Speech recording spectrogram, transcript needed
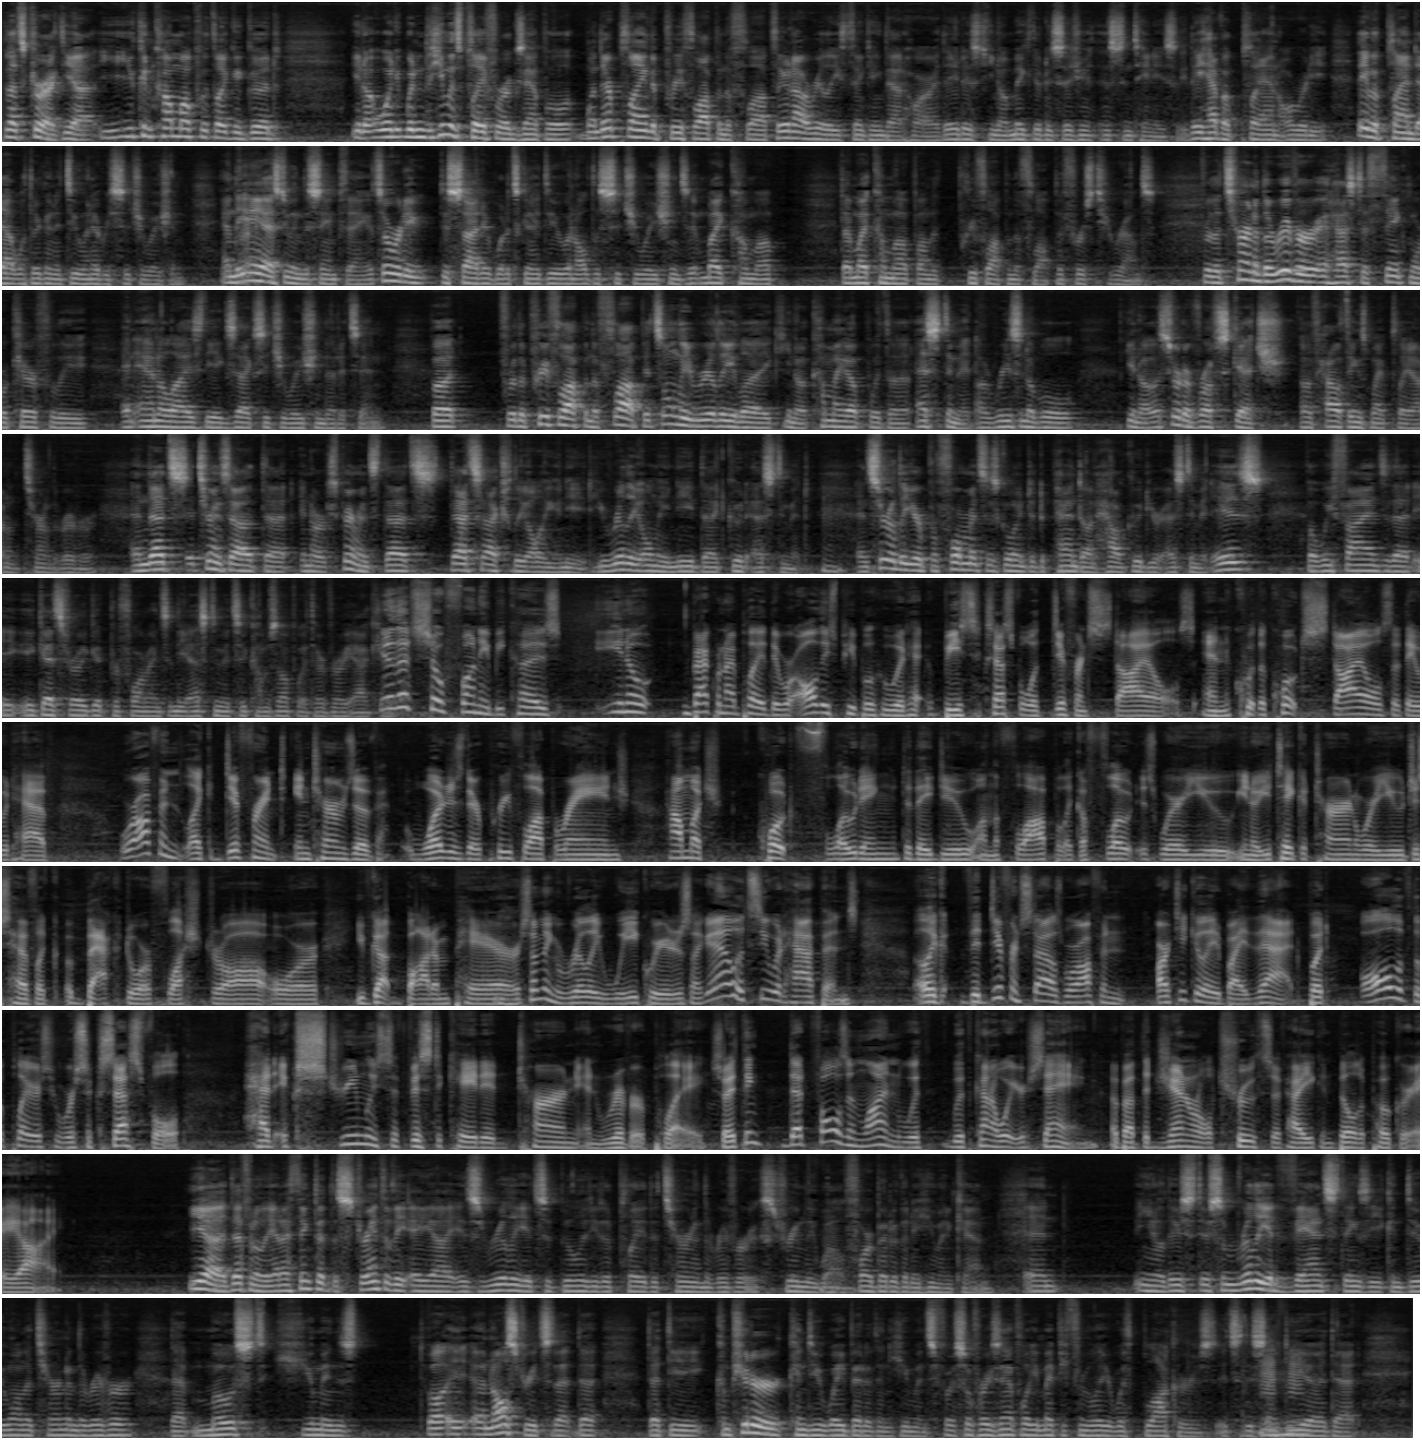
That's correct. Yeah, you can come up with like a good, you know, when, when the humans play, for example, when they're playing the pre-flop and the flop, they're not really thinking that hard. They just you know make their decision instantaneously. They have a plan already. They have a planned out what they're going to do in every situation, and the AI is doing the same thing. It's already decided what it's going to do in all the situations. It might come up that might come up on the pre-flop and the flop, the first two rounds. For the turn of the river, it has to think more carefully and analyze the exact situation that it's in. But for the pre-flop and the flop, it's only really like, you know, coming up with an estimate, a reasonable you know, a sort of rough sketch of how things might play out on the turn of the river. And that's it turns out that in our experiments that's that's actually all you need. You really only need that good estimate. Mm. And certainly your performance is going to depend on how good your estimate is, but we find that it, it gets very good performance and the estimates it comes up with are very accurate. You know that's so funny because you know back when I played there were all these people who would ha- be successful with different styles and qu- the quote styles that they would have were often like different in terms of what is their pre-flop range, how much quote floating do they do on the flop? Like a float is where you you know you take a turn where you just have like a backdoor flush draw or you've got bottom pair mm-hmm. or something really weak where you're just like yeah let's see what happens. Like the different styles were often articulated by that but all of the players who were successful had extremely sophisticated turn and river play. So i think that falls in line with with kind of what you're saying about the general truths of how you can build a poker ai yeah, definitely. And I think that the strength of the AI is really its ability to play the turn and the river extremely well, mm. far better than a human can. And you know, there's there's some really advanced things that you can do on the turn and the river that most humans well in all streets that, that that the computer can do way better than humans for, so for example you might be familiar with blockers it's this mm-hmm. idea that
